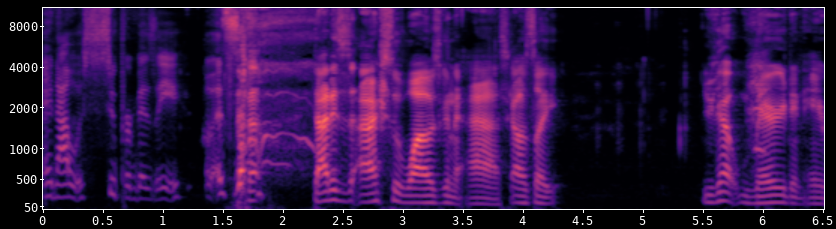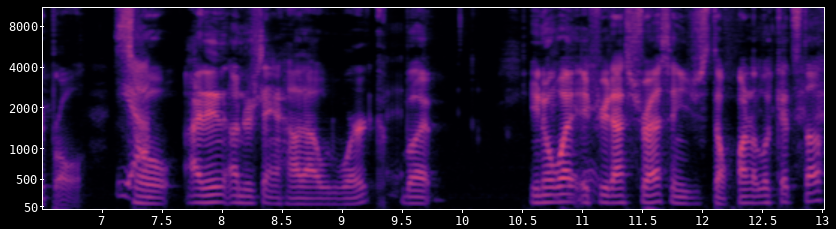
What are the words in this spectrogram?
and I was super busy. So That, that is actually why I was gonna ask. I was like, you got married in April, so I didn't understand how that would work. But you know what? If you're that stressed and you just don't want to look at stuff,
